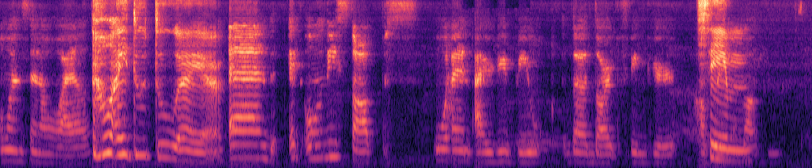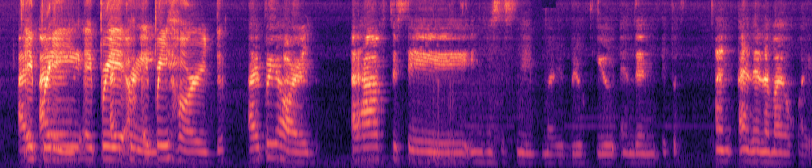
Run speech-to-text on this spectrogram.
once in a while. Oh, I do too, Aya. And it only stops when I rebuke the dark figure. hovering Same. about me. I pray. I, pray. I pray hard. I pray hard. I have to say in Jesus' name, I rebuke you, and then it and and then I'm okay.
